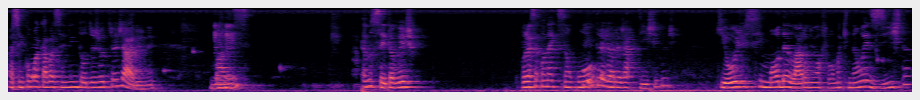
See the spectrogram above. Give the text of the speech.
Assim como acaba sendo em todas as outras áreas, né? Mas uhum eu não sei, talvez por essa conexão com outras áreas artísticas que hoje se modelaram de uma forma que não exista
